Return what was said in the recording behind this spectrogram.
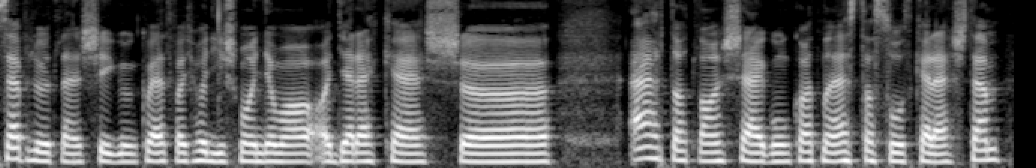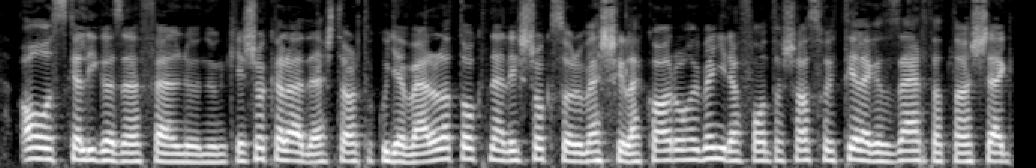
szeplőtlenségünket, vagy hogy is mondjam, a, a gyerekes uh, ártatlanságunkat, na ezt a szót kerestem, ahhoz kell igazán felnőnünk. Én sok eladást tartok ugye vállalatoknál, és sokszor mesélek arról, hogy mennyire fontos az, hogy tényleg ez az ártatlanság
